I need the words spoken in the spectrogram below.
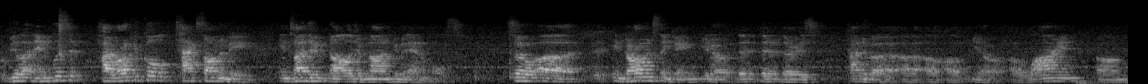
reveal an implicit hierarchical taxonomy in scientific knowledge of non-human animals. So uh, in Darwin's thinking, you know, there, there is kind of a, a, a you know a line um,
